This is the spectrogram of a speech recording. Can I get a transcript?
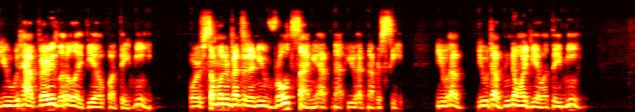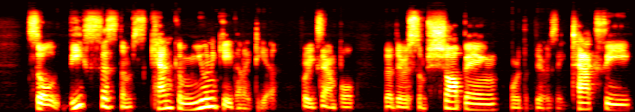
you would have very little idea of what they mean. Or if someone invented a new road sign you have not, you had never seen, you have you would have no idea what they mean. So these systems can communicate an idea. For example, that there is some shopping, or that there is a taxi,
